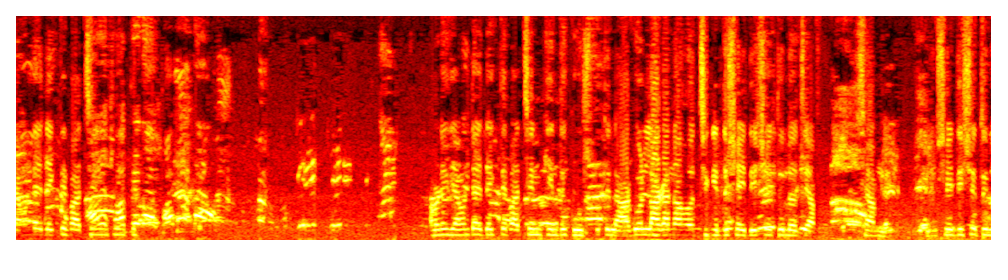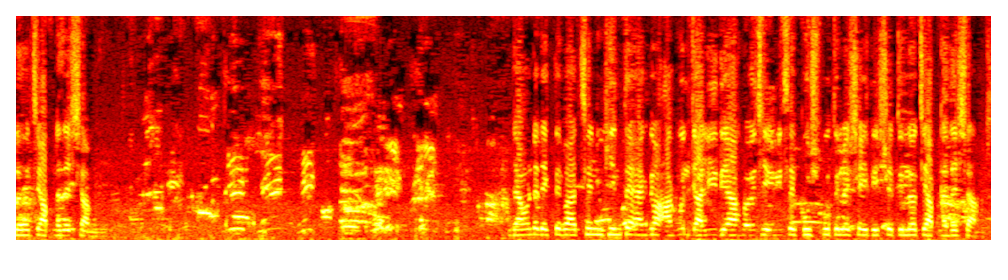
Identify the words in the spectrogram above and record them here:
যেমনটাই দেখতে পাচ্ছেন আপনি যেমনটাই দেখতে পাচ্ছেন কিন্তু কুশপুতুলে আগুন লাগানো হচ্ছে কিন্তু সেই দৃশ্য তুলে হচ্ছে আপনার সামনে। সেই দৃশ্য তুলে হচ্ছে আপনাদের সামনে। যেমনটা দেখতে পাচ্ছেন কিন্তু একদম আগুন জ্বালিয়ে দেওয়া হয়েছে। ইউনিসেফ কুশপুতুলে সেই দৃশ্য তুলে হচ্ছে আপনাদের সামনে।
